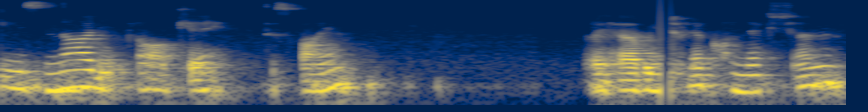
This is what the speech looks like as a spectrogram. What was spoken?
Oh, is not okay. That's fine. I have internet connection.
